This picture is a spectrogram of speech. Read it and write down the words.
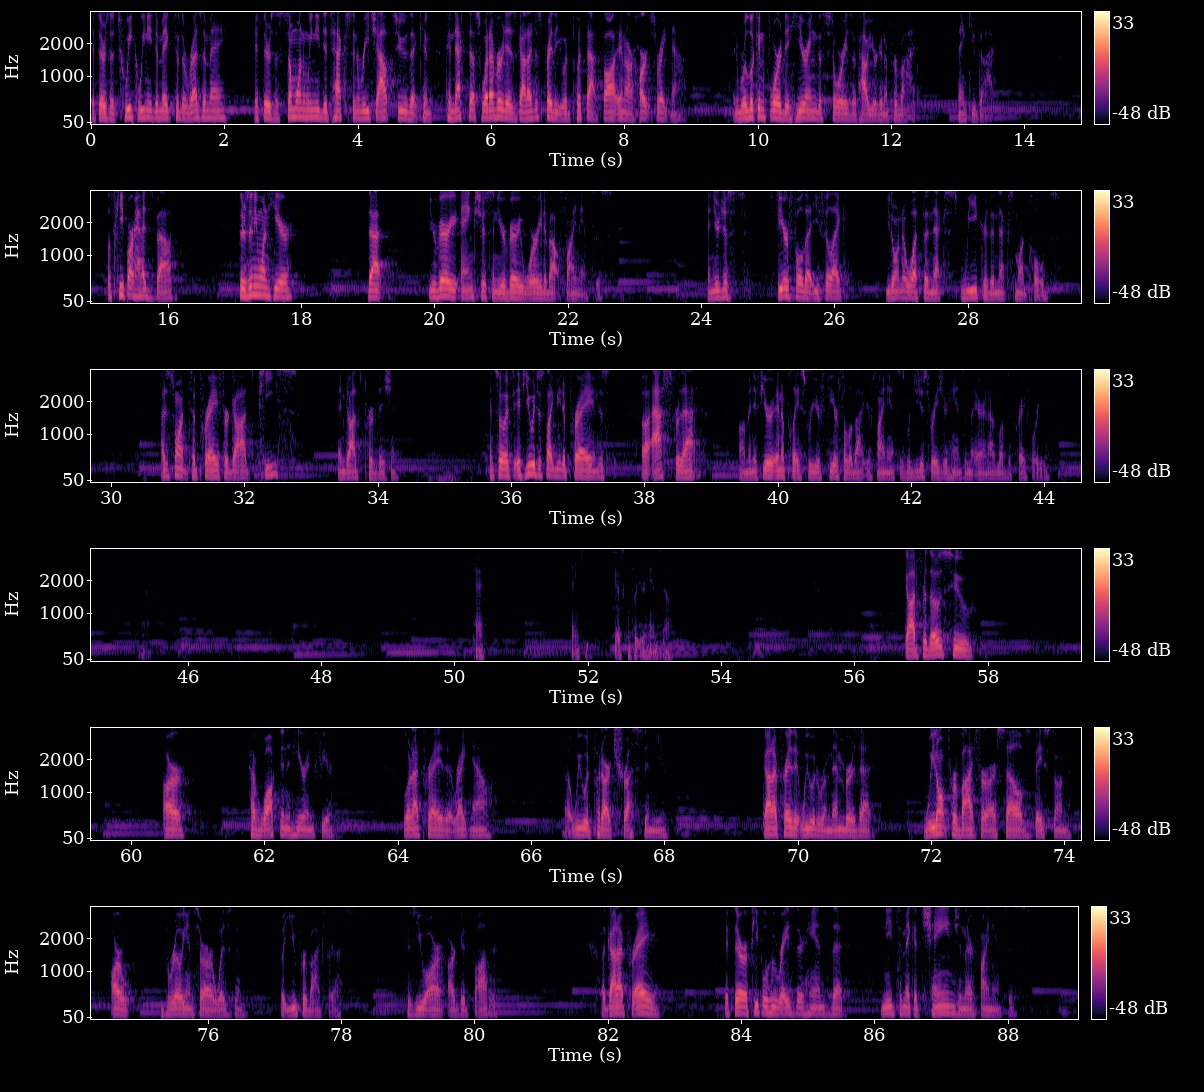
if there's a tweak we need to make to the resume, if there's a, someone we need to text and reach out to that can connect us, whatever it is, God, I just pray that you would put that thought in our hearts right now. And we're looking forward to hearing the stories of how you're going to provide. Thank you, God. Let's keep our heads bowed. If there's anyone here that you're very anxious and you're very worried about finances. And you're just fearful that you feel like you don't know what the next week or the next month holds. I just want to pray for God's peace and God's provision. And so, if, if you would just like me to pray and just uh, ask for that, um, and if you're in a place where you're fearful about your finances, would you just raise your hands in the air and I'd love to pray for you? Yeah. Okay. Thank you. You guys can put your hands down. God, for those who are have walked in and here in fear, Lord, I pray that right now uh, we would put our trust in you. God, I pray that we would remember that we don't provide for ourselves based on our brilliance or our wisdom, but you provide for us because you are our good Father. God, I pray if there are people who raise their hands that need to make a change in their finances,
